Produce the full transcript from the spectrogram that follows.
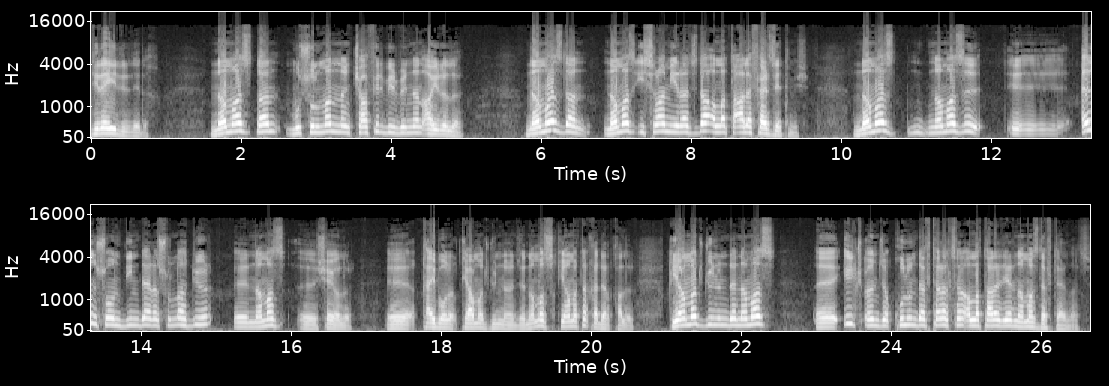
direğidir dedik. Namazdan Musulmanla kafir birbirinden ayrılı. Namazdan namaz İsra Mirac'da Allah Teala ferz etmiş. Namaz namazı e, en son dinde Resulullah diyor e, namaz e, şey olur e, kaybolur kıyamet gününden önce. Namaz kıyamete kadar kalır. Kıyamet gününde namaz e, ilk önce kulun defter açsan Allah Teala diğer namaz defterini aç.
